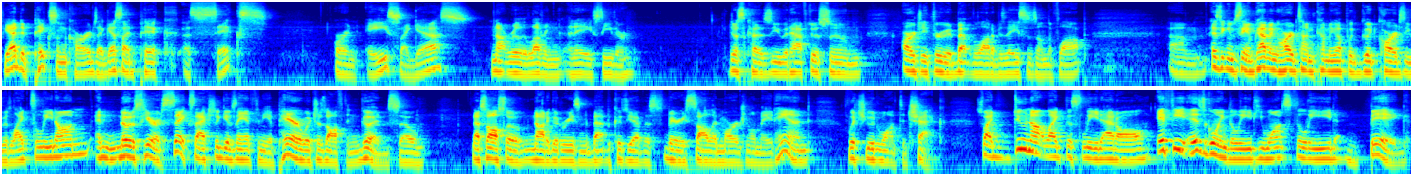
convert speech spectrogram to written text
If you had to pick some cards, I guess I'd pick a six or an ace, I guess. Not really loving an ace either. Just because you would have to assume RG3 would bet with a lot of his aces on the flop. Um, as you can see, I'm having a hard time coming up with good cards that you would like to lead on. And notice here, a six actually gives Anthony a pair, which is often good. So that's also not a good reason to bet because you have a very solid marginal made hand, which you would want to check. So I do not like this lead at all. If he is going to lead, he wants to lead big.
